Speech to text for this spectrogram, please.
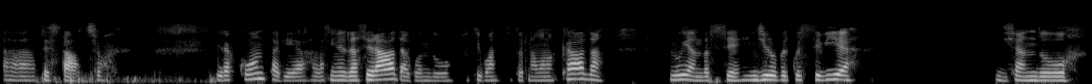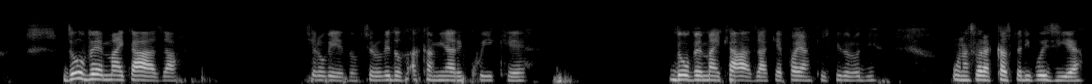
a Testaccio ti racconta che alla fine della serata, quando tutti quanti tornavano a casa, lui andasse in giro per queste vie dicendo dove è mai casa? Ce lo vedo, ce lo vedo a camminare qui che dove è mai casa, che è poi anche il titolo di una sua raccolta di poesie.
